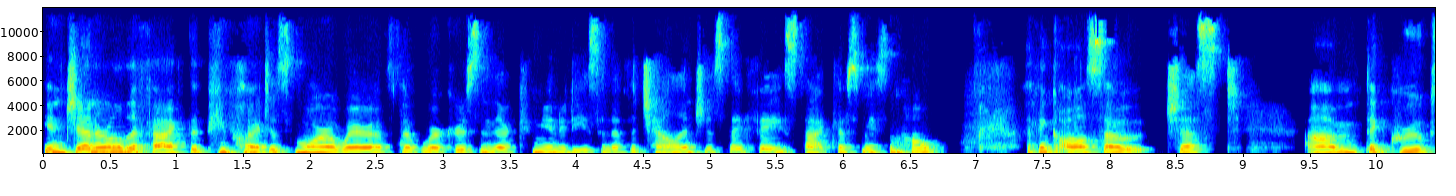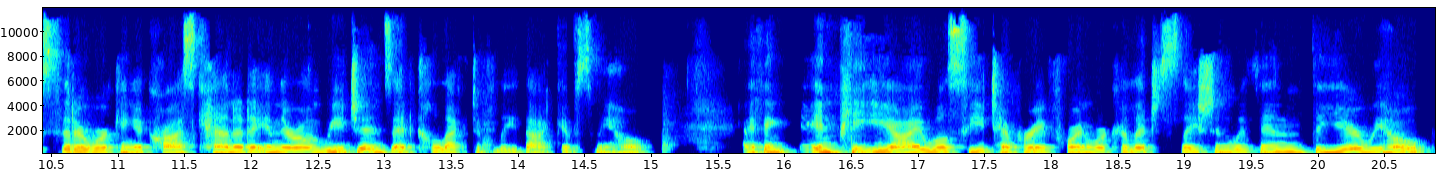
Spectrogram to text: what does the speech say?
in general, the fact that people are just more aware of the workers in their communities and of the challenges they face, that gives me some hope. I think also just um, the groups that are working across Canada in their own regions and collectively, that gives me hope. I think in PEI, we'll see temporary foreign worker legislation within the year, we hope.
